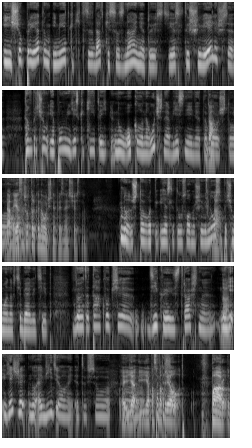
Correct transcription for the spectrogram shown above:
И еще при этом имеет какие-то задатки сознания. То есть, если ты шевелишься, там причем, я помню, есть какие-то, ну, околонаучные объяснения того, Да, что... Да, я слышал только научное, признаюсь честно. Ну, что вот если ты условно шевельнулся, Да. почему она в тебя летит. Ну, это так вообще дико и страшно. Да. Ну, есть же, ну, а видео, это все. Э, Я, я посмотрел пару...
